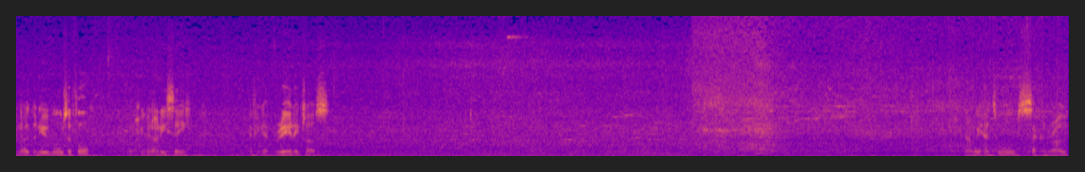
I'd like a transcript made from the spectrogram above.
You note the new waterfall, which you can only see if you get really close. Now we head towards Second Road.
